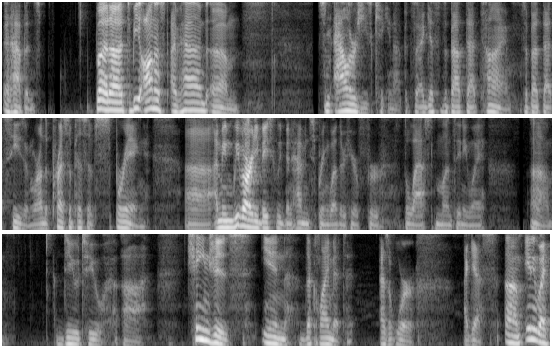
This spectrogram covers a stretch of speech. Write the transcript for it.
It happens. But uh, to be honest, I've had um, some allergies kicking up. It's I guess it's about that time. It's about that season. We're on the precipice of spring. Uh, I mean, we've already basically been having spring weather here for the last month anyway, um, due to uh, changes in the climate, as it were, I guess. Um, anyway,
